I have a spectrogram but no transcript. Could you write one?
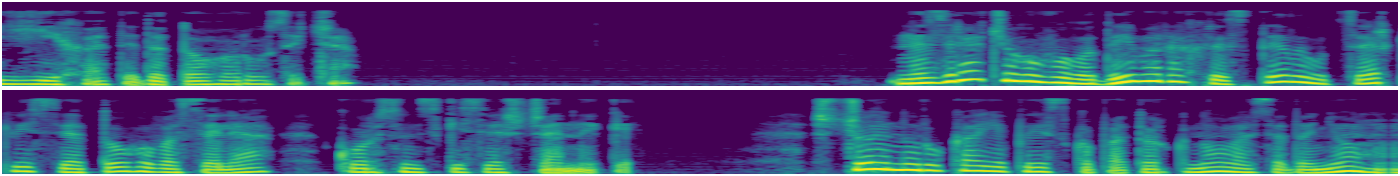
їхати до того Русича. Незрячого Володимира хрестили у церкві святого Василя корсунські священники. Щойно рука єпископа торкнулася до нього,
